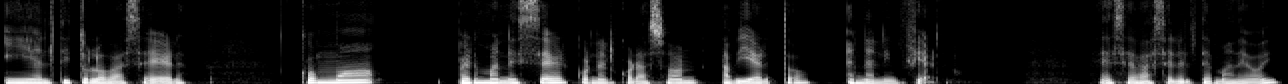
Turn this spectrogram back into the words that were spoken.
y el título va a ser cómo permanecer con el corazón abierto en el infierno. Ese va a ser el tema de hoy.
